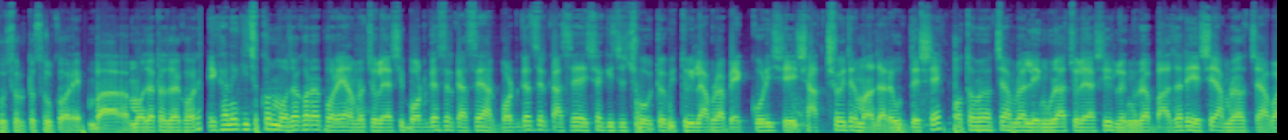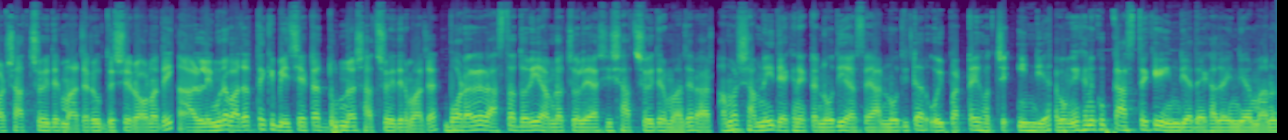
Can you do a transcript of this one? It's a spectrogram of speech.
গোসল টোসল করে বা মজা টজা করে। এখানে কিছুক্ষণ মজা করার পরে আমরা চলে আসি বটগাছের কাছে। আর বটগাছের কাছে এসে কিছু ছবি টবি তুলে আমরা ব্যাক করি, সেই সাত শহীদের মাজারের উদ্দেশ্যে। প্রথমে হচ্ছে আমরা লেঙ্গুরা চলে আসি। লেঙ্গুরা বাজারে এসে আমরা হচ্ছে আবার সাত শহীদের মাজারের উদ্দেশ্যে রওনা দিই। আর লেঙ্গুরা বাজার থেকে বেশি একটা দূর না, সাত শহীদের মাজার। বর্ডারের রাস্তা ধরেই আমরা চলে আসি সাত শহীদের মাজার। আর আমার সামনেই দেখেন একটা নদী আছে, আর নদীটার ওই পারটাই হচ্ছে ইন্ডিয়া। এবং এখানে খুব কাছ থেকে ইন্ডিয়া দেখা যায়, ইন্ডিয়ার মানুষ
